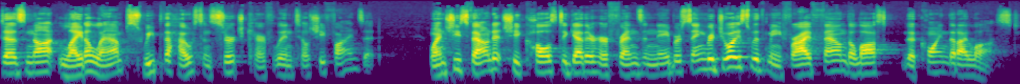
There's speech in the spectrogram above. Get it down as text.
does not light a lamp, sweep the house, and search carefully until she finds it? When she's found it, she calls together her friends and neighbors, saying, Rejoice with me, for I have found the, lost, the coin that I lost.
